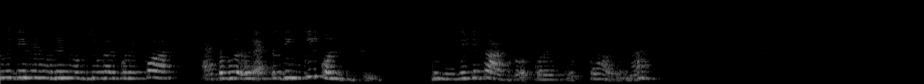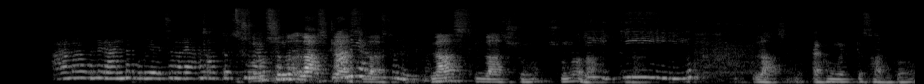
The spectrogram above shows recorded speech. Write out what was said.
দুই দিনের মধ্যে নোট জোগাড় করে পড় এত এতদিন কি করলি তুই? তুই নিজেকে তো আগ্রহ করে করতে হবে না। আর আমার ওখানে রান্না পুড়ে যাচ্ছে আমার এখন অত শুনো শুনো লাস্ট লাস্ট লাস্ট লাস্ট শুনো শুনো কি লাস্ট কি? লাস্ট এখন একটু শান্ত হও।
